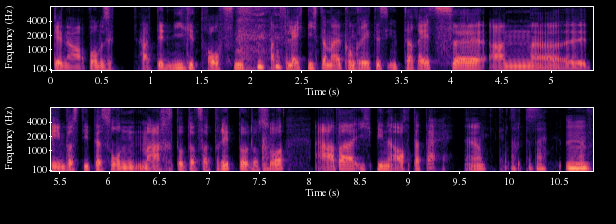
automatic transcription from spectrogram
Genau, wo man sagt, hat den nie getroffen, hat vielleicht nicht einmal konkretes Interesse an äh, dem, was die Person macht oder vertritt oder so, aber ich bin auch dabei. Ja? Bin auch dabei. Mhm.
